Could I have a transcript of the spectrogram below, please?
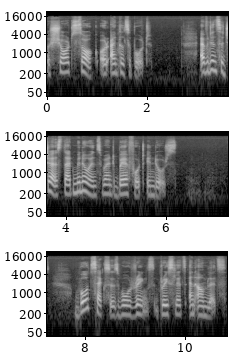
a short sock or ankle support. Evidence suggests that Minoans went barefoot indoors. Both sexes wore rings, bracelets and armlets.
